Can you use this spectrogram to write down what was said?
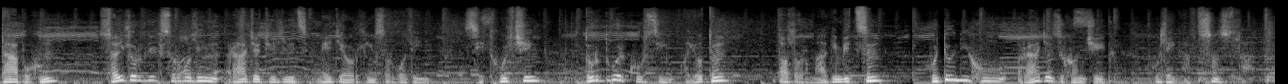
Та бүхэн соёл урлагийн сургуулийн радио телевиз медиа урлагийн сургуулийн сэтгүүлчийн 4-р курсын оюутан долгор магийн бичсэн хөдөөний хүү радио зохиомжийг бүлээн авч сонслоо.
